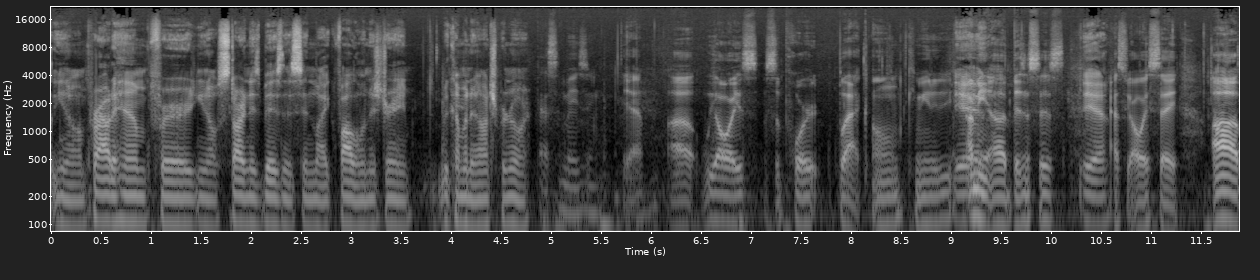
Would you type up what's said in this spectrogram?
you know i'm proud of him for you know starting his business and like following his dream becoming an entrepreneur That's amazing. Yeah. Uh, we always support black owned community. Yeah. I mean, uh, businesses. Yeah. As we always say. Uh,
